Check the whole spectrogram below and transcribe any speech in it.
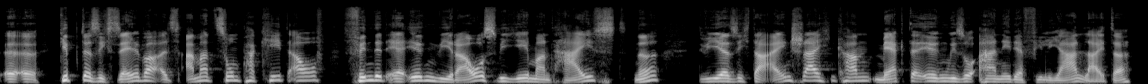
äh, äh, gibt er sich selber als Amazon-Paket auf? Findet er irgendwie raus, wie jemand heißt? Ne? Wie er sich da einschleichen kann? Merkt er irgendwie so, ah nee, der Filialleiter,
